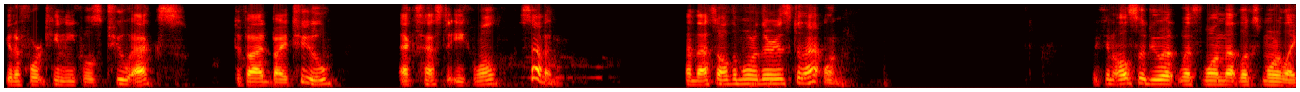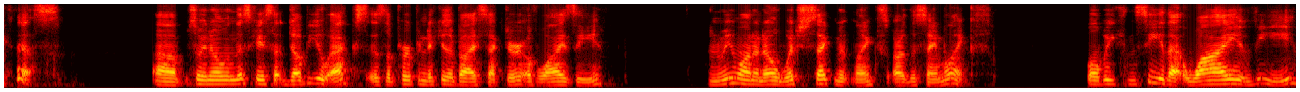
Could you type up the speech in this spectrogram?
Get a 14 equals 2x. Divide by 2. x has to equal 7. And that's all the more there is to that one. We can also do it with one that looks more like this. Um, so we know in this case that WX is the perpendicular bisector of YZ. And we want to know which segment lengths are the same length. Well, we can see that YV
